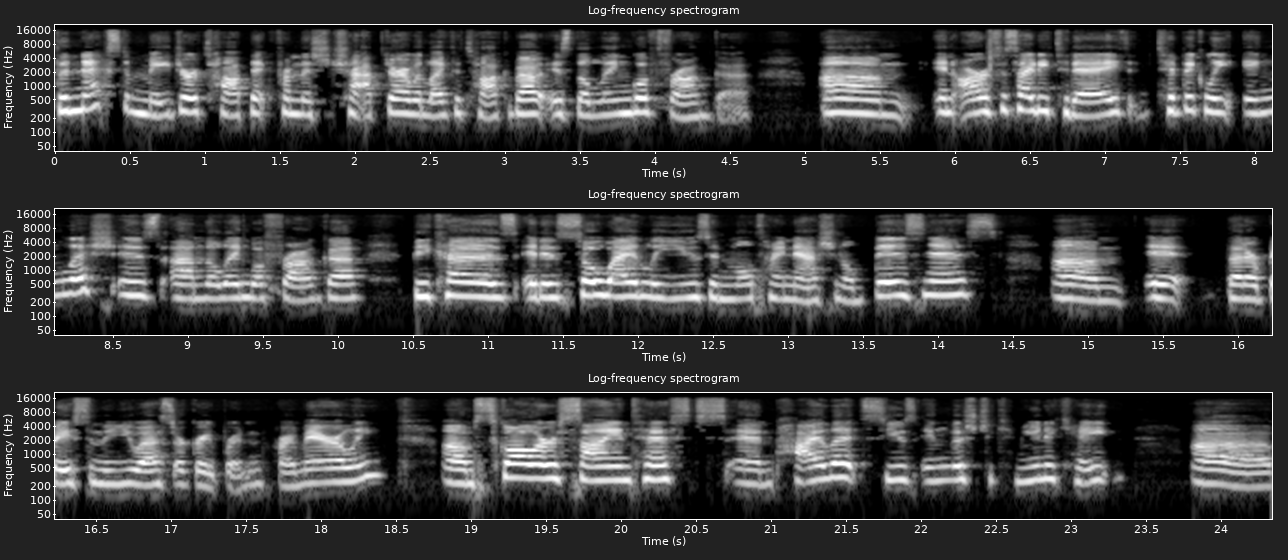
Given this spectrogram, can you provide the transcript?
The next major topic from this chapter I would like to talk about is the lingua franca. Um, in our society today, typically English is um, the lingua franca because it is so widely used in multinational business. Um, it that are based in the U.S. or Great Britain primarily. Um, scholars, scientists, and pilots use English to communicate. Uh,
